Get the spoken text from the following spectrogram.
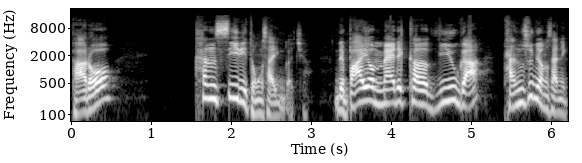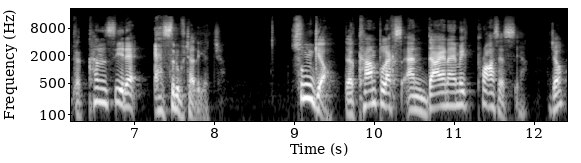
바로 conceal이 동사인 거죠. 근데 biomedical view가 단수명사니까 conceal에 s를 붙여야 되겠죠. 숨겨. The complex and dynamic process야. 그죠?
